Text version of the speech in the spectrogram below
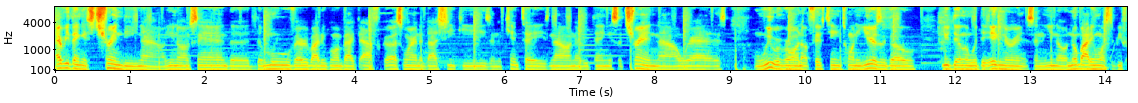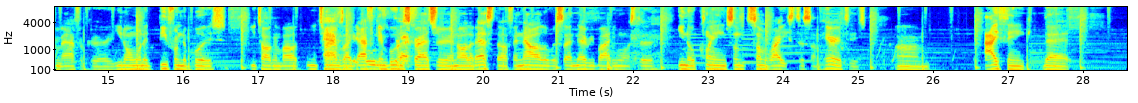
everything is trendy now. You know what I'm saying? The the move, everybody going back to Africa, us wearing the dashikis and the kentes now and everything. It's a trend now. Whereas when we were growing up 15, 20 years ago, you dealing with the ignorance and you know nobody wants to be from Africa. You don't want to be from the bush. You're talking about terms like African booty scratcher and all of that stuff. And now all of a sudden everybody wants to you know claim some some rights to some heritage. Um, I think that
